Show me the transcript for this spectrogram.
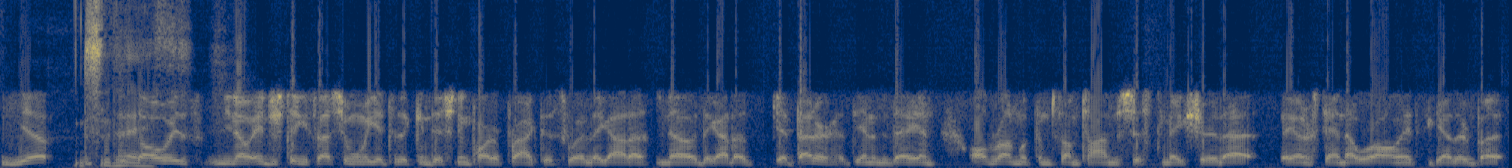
Yep. It's, it's always, you know, interesting, especially when we get to the conditioning part of practice where they gotta, you know, they gotta get better at the end of the day. And I'll run with them sometimes just to make sure that they understand that we're all in it together. But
